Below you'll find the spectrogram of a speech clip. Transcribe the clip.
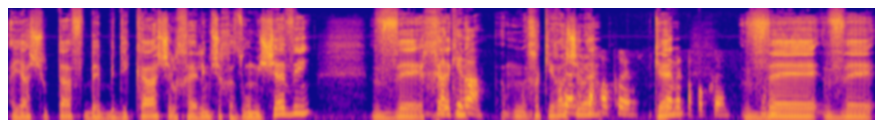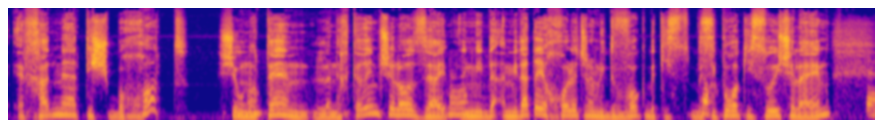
היה שותף בבדיקה של חיילים שחזרו משבי, וחלק... חקירה. מה, חקירה צוות שלהם. החוקרים. כן. צוות החוקרים. ו- ואחד מהתשבחות שהוא נותן לנחקרים שלו זה מיד, מידת היכולת שלהם לדבוק בכיס, בסיפור הכיסוי שלהם. כן.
